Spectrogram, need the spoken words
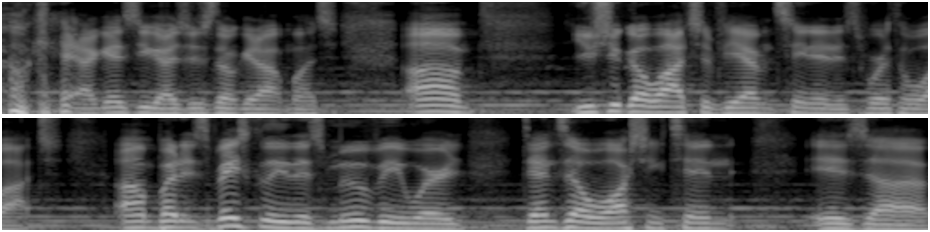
okay, I guess you guys just don't get out much. Um, you should go watch it if you haven't seen it. It's worth a watch. Um, but it's basically this movie where Denzel Washington is uh,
